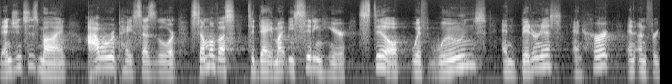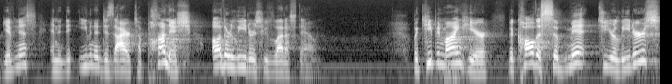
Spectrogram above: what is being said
Vengeance is mine, I will repay, says the Lord. Some of us today might be sitting here still with wounds and bitterness and hurt and unforgiveness and even a desire to punish other leaders who've let us down. But keep in mind here the call to submit to your leaders,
